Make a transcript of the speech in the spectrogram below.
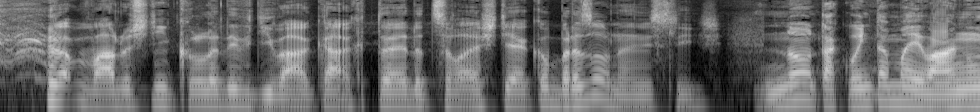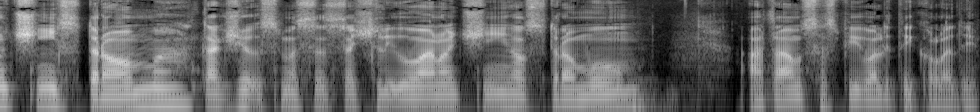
Vánoční koledy v divákách, to je docela ještě jako brzo, nemyslíš? No, tak oni tam mají vánoční strom, takže jsme se sešli u vánočního stromu a tam se zpívali ty koledy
